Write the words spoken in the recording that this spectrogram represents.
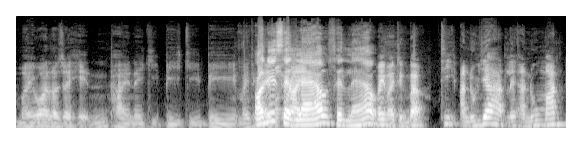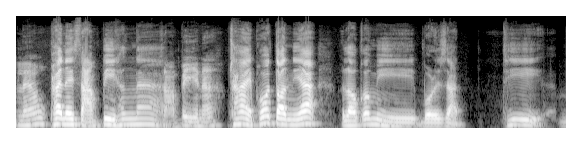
ไหมว่าเราจะเห็นภายในกี่ปีกี่ปีหมายถึงอ๋อนี่เสร็จแล้วเสร็จแล้วไม่หมายถึงแบบที่อนุญาตเลยอนุมัติแล้ว ภายใน 3 ปีข้างหน้าสามปีนะ ใช่ เพราะว่าตอนเนี้ยเราก็มีบริษัทที่ไป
